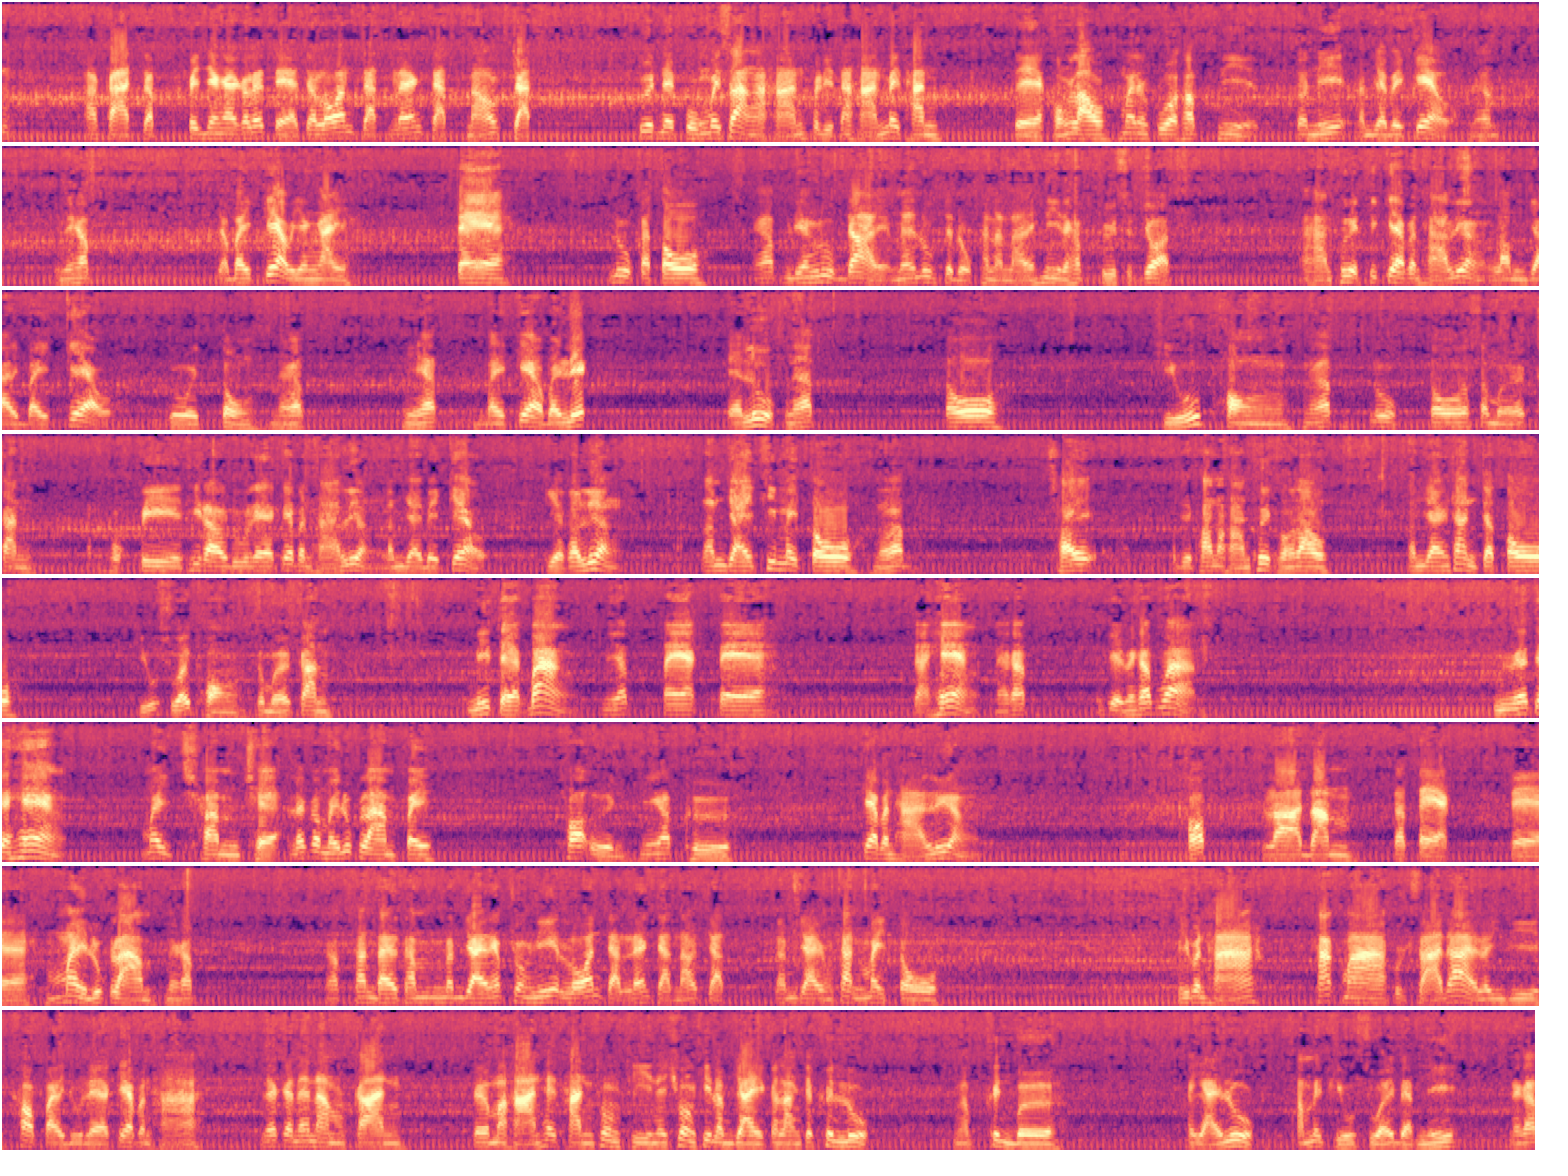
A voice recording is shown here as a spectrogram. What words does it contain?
อากาศจะเป็นยังไงก็แล้วแต่จะร้อนจัดแรงจัดหนาวจัดพืชในปรุงไม่สร้างอาหารผลิตอาหารไม่ทัน แต่ของเราไม่ต้องกลัวครับ นี่ตอนนี้ลำไยใบแก้วนะครับเห็นไหมครับ จะใบแก้วยังไง แต่ลูกกระโต นะครับ เลี้ยงลูกได้แม้ลูกจะดกขนาดไหนนี่นะครับ คือสุดยอด อาหารพืชที่แก้ปัญหาเรื่องลำไยใบแก้วโดยตรงนะครับนี่ครับใบแก้วใบเล็ก แต่ลูกนะครับ โตผิวผ่องนะครับ ลูกโตเสมอกัน 6 ปีที่เราดูแลแก้ปัญหาเรื่องลำไยใบแก้ว เกี่ยวกับเรื่องลำไยที่ไม่โตนะครับ ใช้ผลิตภัณฑ์อาหารพืชของเราลำไยของท่านจะโต ผิวสวยผ่องเสมอกัน มีแตกบ้างนี่ครับแตกแต่จะแห้งนะครับสังเกตไหมครับว่า เนื้อจะแห้งไม่ช้ำแฉะ แล้วก็ไม่ลุกลามไปท่ออื่นนี่ครับคือแก้ปัญหาเรื่องท็อปลาดำจะแตกแต่ไม่ลุกลามนะครับครับท่านใดทำลำไยนะครับช่วงนี้ร้อนจัดแรงจัดหนาวจัดลำไยของท่านไม่โต มีปัญหาทักมาปรึกษาได้เรายินดีเข้าไปดูแลแก้ปัญหา และก็แนะนำการเติมอาหารให้ทันท่วงทีในช่วงที่ลำไยกำลังจะขึ้นลูกนะครับขึ้นเบอร์ ขยายลูกทำให้ผิวสวยแบบนี้นะครับ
